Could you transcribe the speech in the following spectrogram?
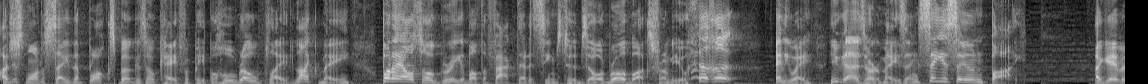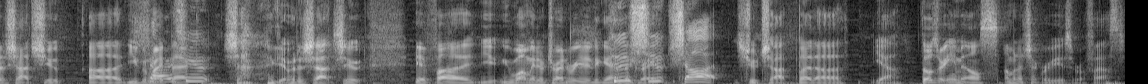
I just want to say that Bloxburg is okay for people who roleplay, like me, but I also agree about the fact that it seems to absorb Robux from you. anyway, you guys are amazing. See you soon. Bye. I gave it a shot, shoot. Uh, you can write back. shoot? Shot, give it a shot, shoot. If uh, you, you want me to try to read it again, Who then great. shoot shot? Shoot shot. But uh, yeah, those are emails. I'm gonna check reviews real fast.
